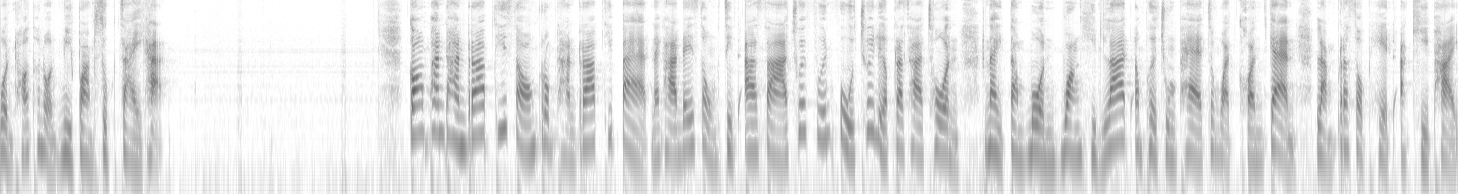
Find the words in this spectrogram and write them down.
บนท้องถนนมีความสุขใจค่ะ กองพันฐานราบที่ 2 กรมฐานราบที่ 8 นะคะ ได้ส่งจิตอาสาช่วยฟื้นฟูช่วยเหลือประชาชน ในตำบลวังหินลาดอำเภอชุมแพจังหวัดขอนแก่น หลังประสบเหตุอัคคีภัย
